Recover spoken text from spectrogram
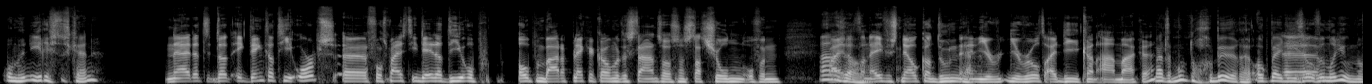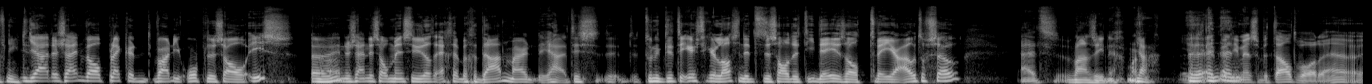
om hun iris te scannen. Nee, dat, dat, ik denk dat die orbs, eh, volgens mij is het idee dat die op openbare plekken komen te staan, zoals een station of een. Ah, waar je dat dan even snel kan doen Ja. en je, je World ID kan aanmaken. Maar dat moet nog gebeuren, ook bij die Eh, zoveel miljoen, of niet? ja, er zijn wel plekken waar die orb dus al is. Eh, Mhm. En er zijn dus al mensen die dat echt hebben gedaan. Maar ja, het is, toen ik dit de eerste keer las, en dit, is dus al, dit idee is al twee jaar oud of zo. Ja, het is waanzinnig. Maar ja. Je Eh, en, die en, mensen betaald worden hè,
